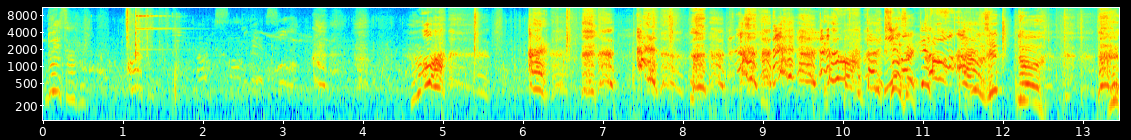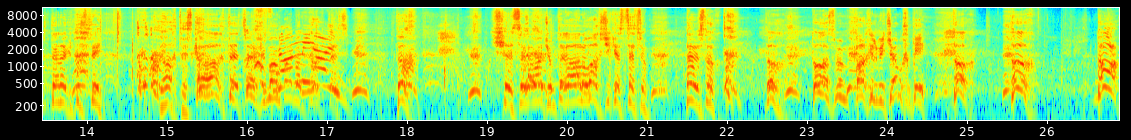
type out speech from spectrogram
Դու ես արել։ Սոսեք։ Սոսեք։ Դու Տարակ դուստի։ Գախտես, գախտես, ծերքի մամբանը գախտես։ Դու Շես էլ ավաճում տղալով աղջիկ ես ծեցում։ Ներս թող։ Թող, թող ասում եմ պախիլ մի չեմ խպի։ Թող, թող, թող,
